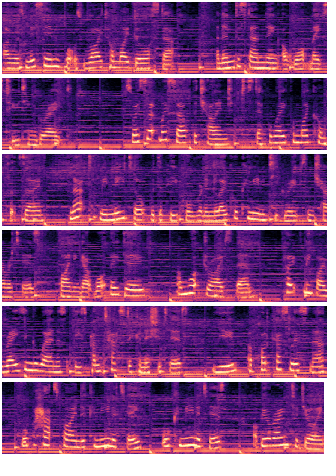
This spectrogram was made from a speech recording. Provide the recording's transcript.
I was missing what was right on my doorstep an understanding of what makes Tooting great. So I set myself the challenge to step away from my comfort zone and actively meet up with the people running local community groups and charities, finding out what they do and what drives them. Hopefully, by raising awareness of these fantastic initiatives, you, a podcast listener, will perhaps find a community or communities of your own to join.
